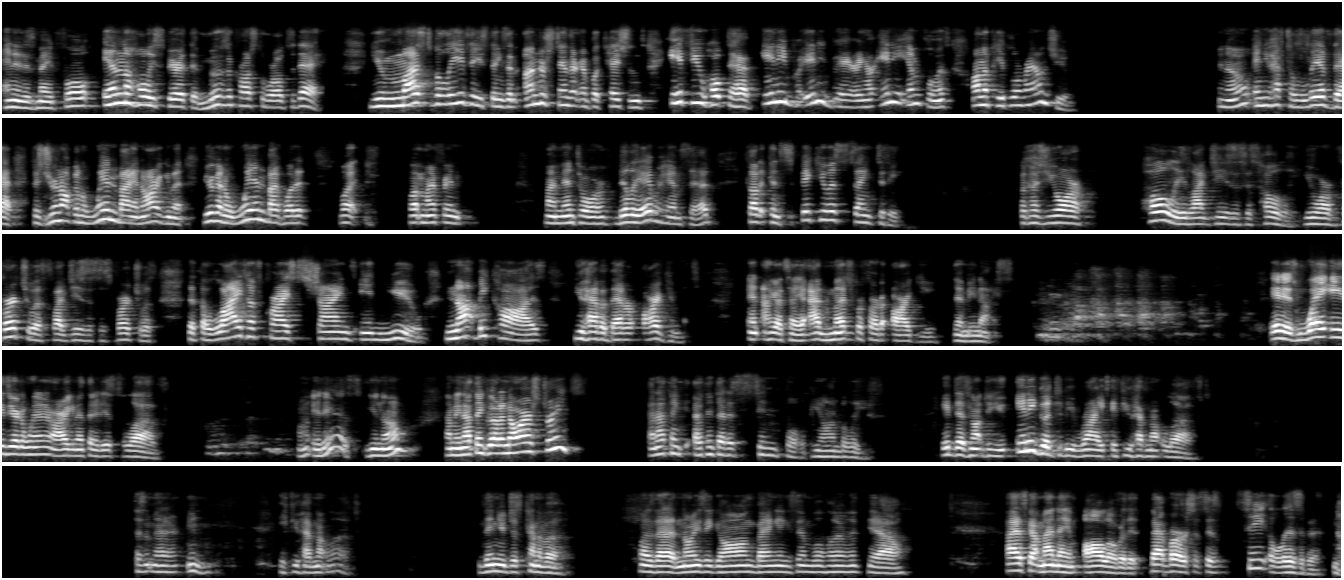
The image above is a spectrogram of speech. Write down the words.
And it is made full in the Holy Spirit that moves across the world today. You must believe these things and understand their implications if you hope to have any, any bearing or any influence on the people around you you know? And you have to live that because you're not going to win by an argument. You're going to win by what it what what my friend my mentor billy abraham said. He called it conspicuous sanctity. Because you are holy like jesus is holy. You are virtuous like jesus is virtuous. That the light of christ shines in you not because you have a better argument. And i gotta tell you i'd much prefer to argue than be nice. It is way easier to win an argument than it is to love it is, you know. I mean, I think we got to know our strengths, and I think I think that is sinful beyond belief. It does not do you any good to be right if you have not loved. Doesn't matter if you have not loved. Then you're just kind of a what is that? A noisy gong, banging cymbal. Yeah. I just got my name all over that. That verse. It says, "See Elizabeth."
